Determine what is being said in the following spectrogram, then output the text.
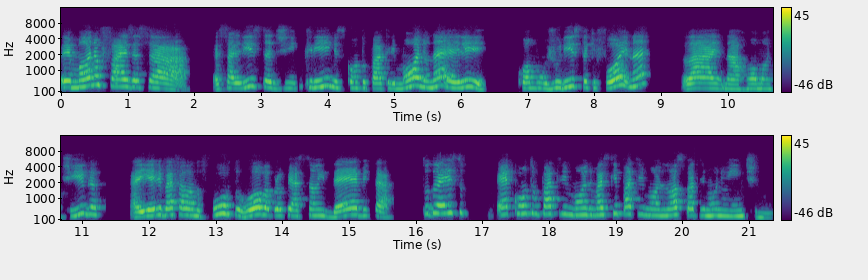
Emmanuel faz essa essa lista de crimes contra o patrimônio, né? Ele, como jurista que foi, né? Lá na Roma antiga, aí ele vai falando furto, roubo, apropriação indébita, tudo isso é contra o patrimônio, mas que patrimônio? Nosso patrimônio íntimo.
